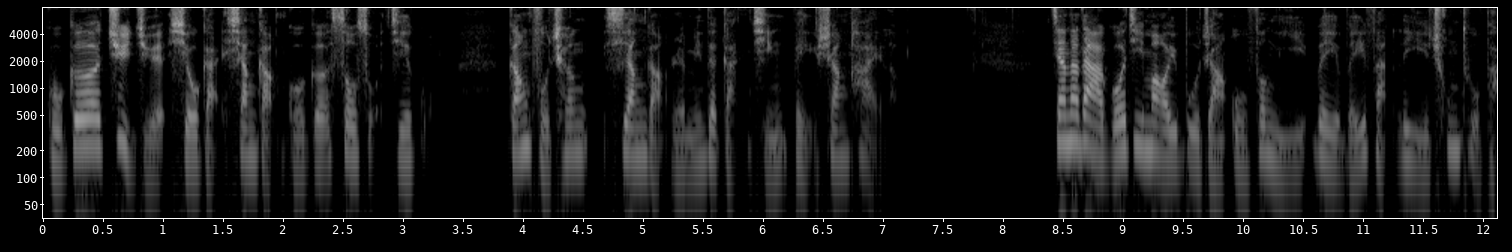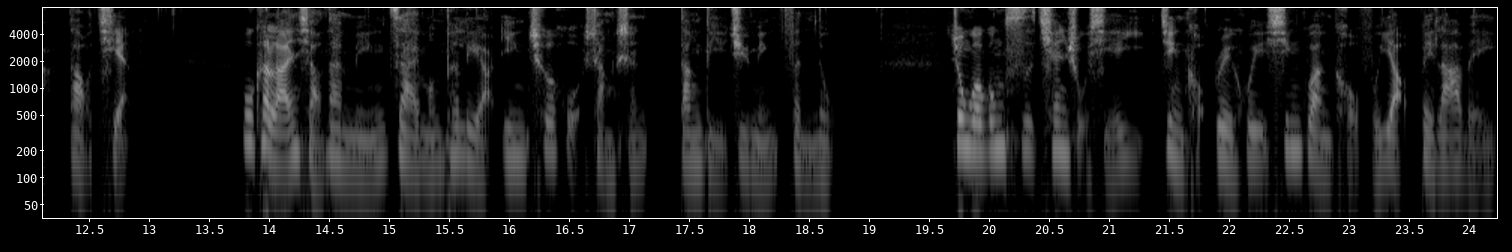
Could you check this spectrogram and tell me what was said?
谷歌拒绝修改香港国歌搜索结果。港府称，香港人民的感情被伤害了。加拿大国际贸易部长武凤仪为违反利益冲突法道歉。乌克兰小难民在蒙特利尔因车祸上升，当地居民愤怒。中国公司签署协议进口瑞辉新冠口服药被拉维。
